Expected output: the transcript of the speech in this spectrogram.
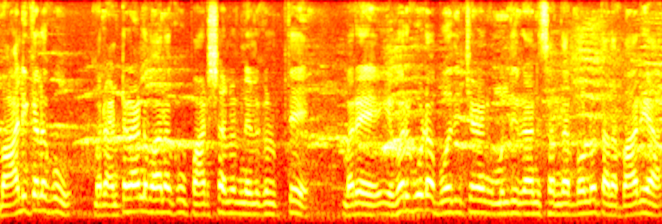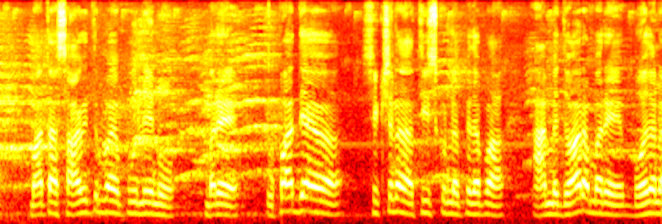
బాలికలకు మరి అంటరాని వాళ్ళకు పాఠశాలలు నెలకొల్పితే మరి ఎవరు కూడా బోధించడానికి ముందుకు రాని సందర్భంలో తన భార్య మాతా సావిత్రిబాయి పూలేను మరి ఉపాధ్యాయ శిక్షణ తీసుకున్న పిదప ఆమె ద్వారా మరి బోధన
